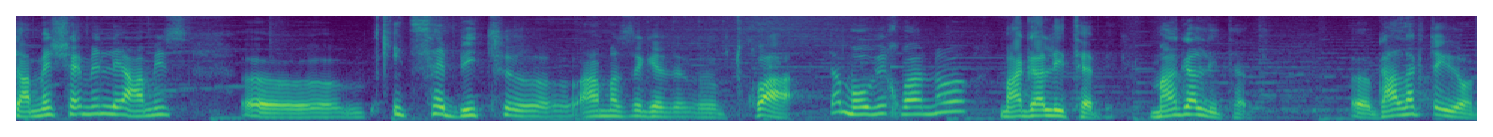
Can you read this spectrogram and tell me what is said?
და მე შემიძლია ამის კიცებით ამაზე თქვა და მოვიყვანო მაგალითები. მაგალითად galaktion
